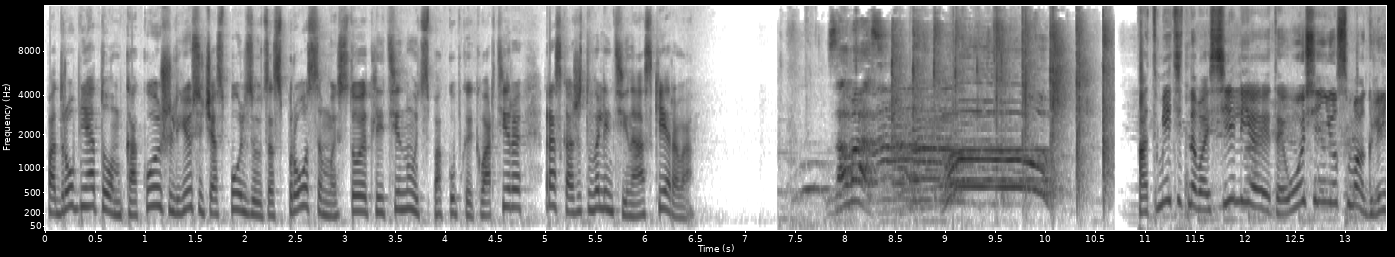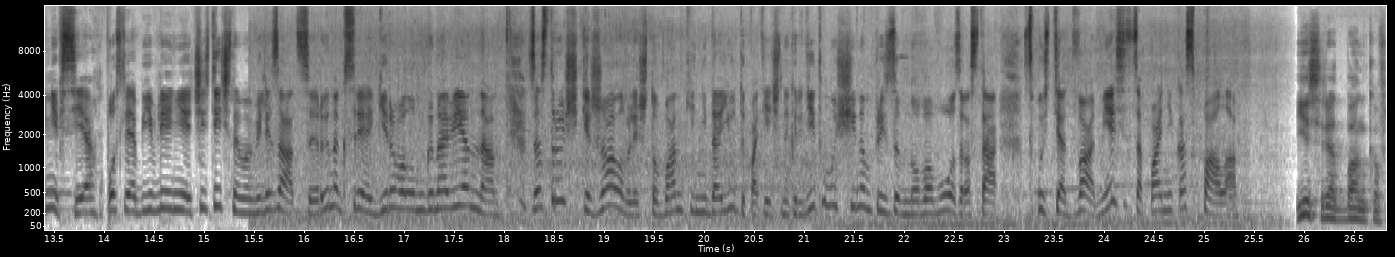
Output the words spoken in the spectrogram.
Подробнее о том, какое жилье сейчас пользуется спросом и стоит ли тянуть с покупкой квартиры, расскажет Валентина Аскерова. За вас! Отметить новоселье этой осенью смогли не все. После объявления частичной мобилизации рынок среагировал мгновенно. Застройщики жаловались, что банки не дают ипотечный кредит мужчинам призывного возраста. Спустя два месяца паника спала. Есть ряд банков,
